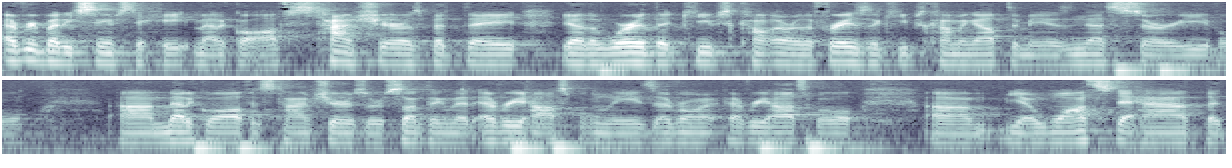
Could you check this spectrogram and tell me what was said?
everybody seems to hate medical office timeshares, but they, you know, the word that keeps coming, or the phrase that keeps coming up to me is necessary evil. Um, medical office timeshares are something that every hospital needs. Everyone, every hospital, um, you know, wants to have, but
